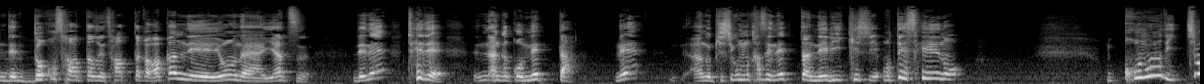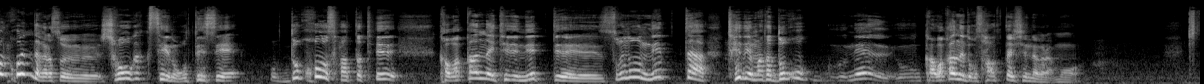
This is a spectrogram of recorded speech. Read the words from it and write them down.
で、どこ触った時に触ったかわかんねえようなやつ。でね、手で、なんかこう練った、ね、あの、消しゴムの風練った練り消し、お手製の。この世で一番怖いんだから、そういう小学生のお手製。どこを触った手かわかんない手で練って、その練った手でまたどこ、ね、かわかんないとこ触ったりしてんだから、もう。きっ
